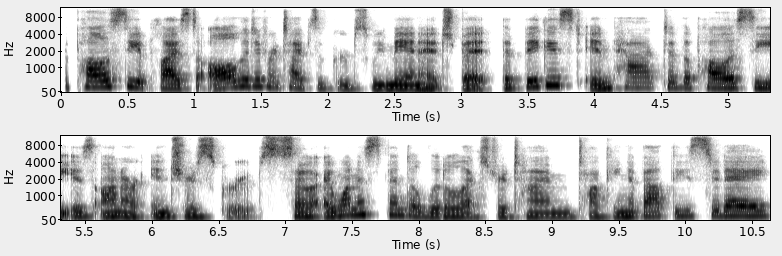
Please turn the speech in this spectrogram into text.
The policy applies to all the different types of groups we manage, but the biggest impact of the policy is on our interest groups. So I want to spend a little extra time talking about these today.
